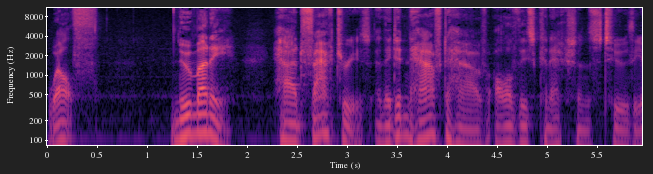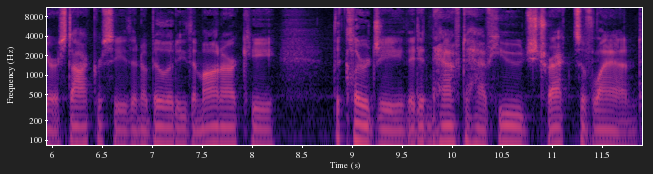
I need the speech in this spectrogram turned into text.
wealth, new money, had factories, and they didn't have to have all of these connections to the aristocracy, the nobility, the monarchy, the clergy. They didn't have to have huge tracts of land.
